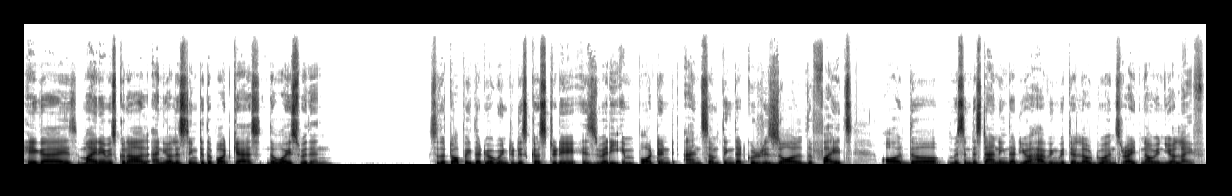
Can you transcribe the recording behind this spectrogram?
Hey guys, my name is Kunal, and you're listening to the podcast The Voice Within. So, the topic that we are going to discuss today is very important and something that could resolve the fights or the misunderstanding that you're having with your loved ones right now in your life.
